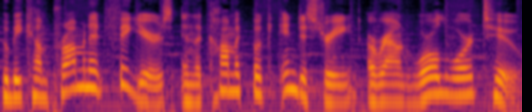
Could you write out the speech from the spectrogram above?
who become prominent figures in the comic book industry around World War II.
